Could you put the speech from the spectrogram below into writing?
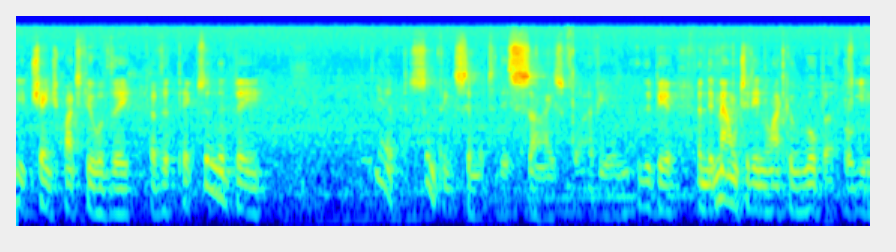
you'd change quite a few of the of the picks, and there'd be Yeah, something similar to this size, what have you. And they'd be, a, and they're mounted in like a rubber, but you,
